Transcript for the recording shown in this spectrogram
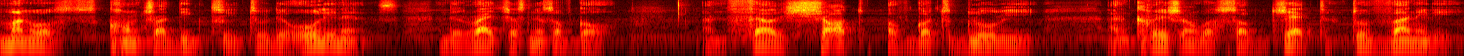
Man was contradictory to the holiness and the righteousness of God and fell short of God's glory, and creation was subject to vanity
